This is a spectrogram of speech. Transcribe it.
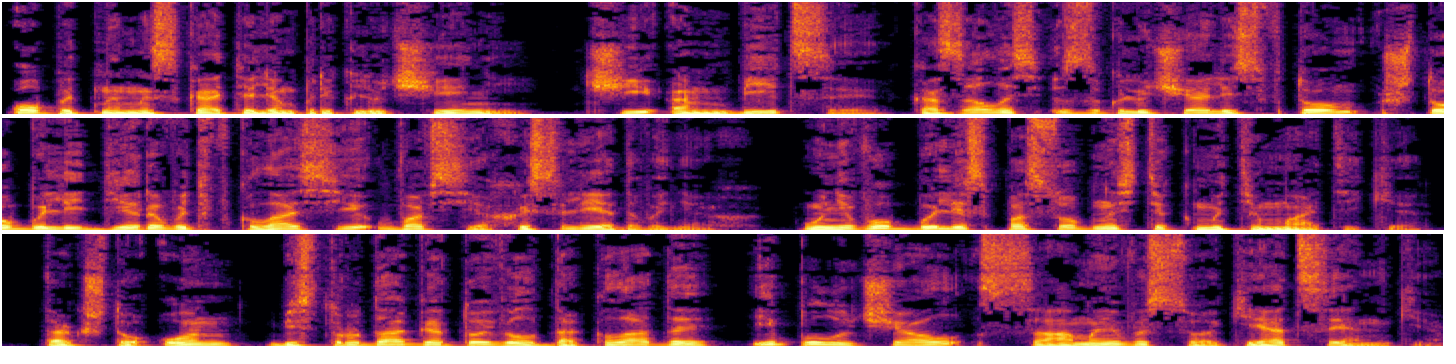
опытным искателем приключений, чьи амбиции, казалось, заключались в том, чтобы лидировать в классе во всех исследованиях. У него были способности к математике, так что он без труда готовил доклады и получал самые высокие оценки.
